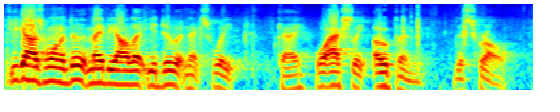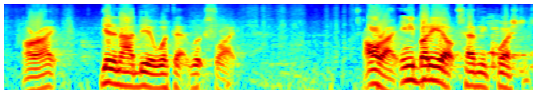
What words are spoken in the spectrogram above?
if you guys want to do it, maybe I'll let you do it next week. Okay? We'll actually open the scroll. All right? Get an idea what that looks like. All right. Anybody else have any questions?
